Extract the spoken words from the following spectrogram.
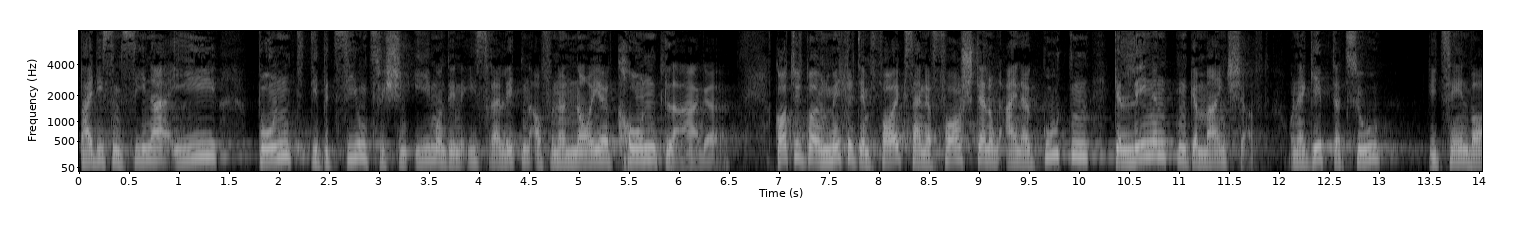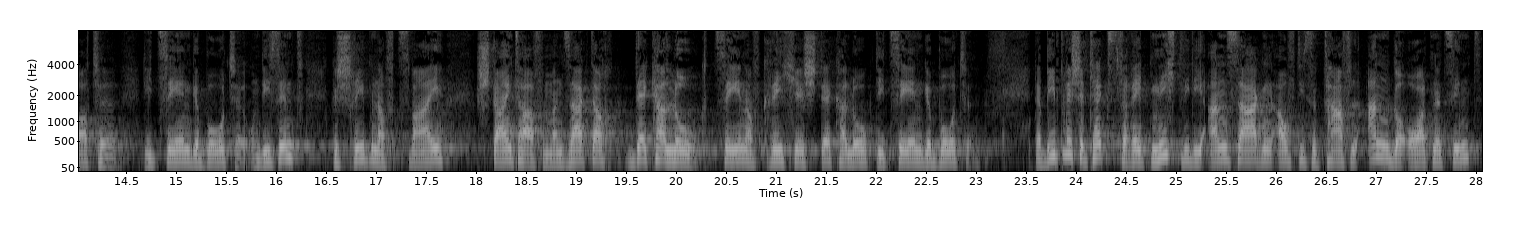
bei diesem Sinai-Bund die Beziehung zwischen ihm und den Israeliten auf eine neue Grundlage. Gott übermittelt dem Volk seine Vorstellung einer guten, gelingenden Gemeinschaft. Und er gibt dazu die zehn Worte, die zehn Gebote. Und die sind geschrieben auf zwei Steintafeln. Man sagt auch Dekalog, zehn auf Griechisch, Dekalog, die zehn Gebote. Der biblische Text verrät nicht, wie die Ansagen auf dieser Tafel angeordnet sind.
